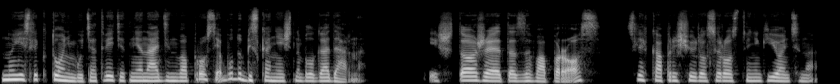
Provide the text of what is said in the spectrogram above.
Но если кто-нибудь ответит мне на один вопрос, я буду бесконечно благодарна». «И что же это за вопрос?» Слегка прищурился родственник Йонтина.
